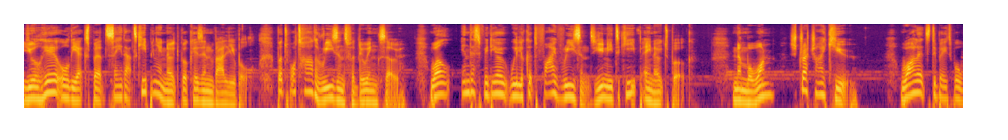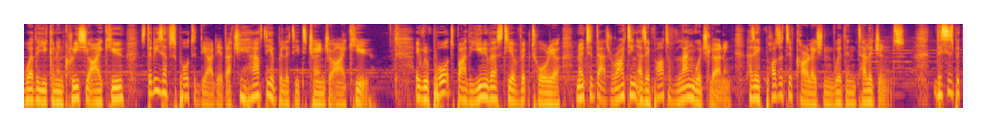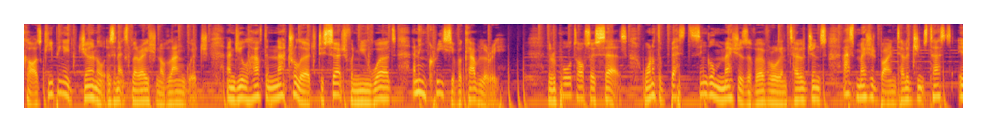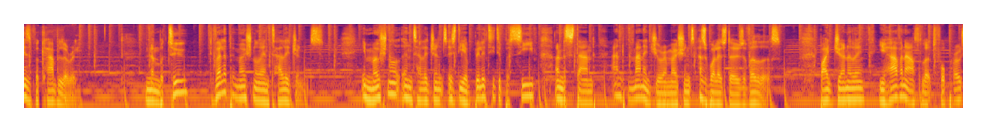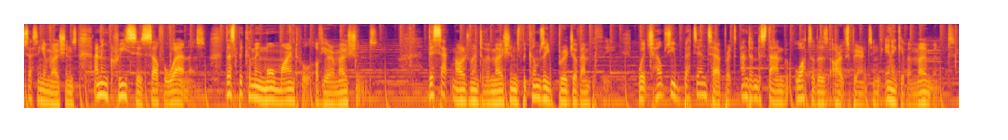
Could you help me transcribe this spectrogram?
You'll hear all the experts say that keeping a notebook is invaluable, but what are the reasons for doing so? Well, in this video we look at 5 reasons you need to keep a notebook. Number 1. Stretch IQ. While it's debatable whether you can increase your IQ, studies have supported the idea that you have the ability to change your IQ. A report by the University of Victoria noted that writing as a part of language learning has a positive correlation with intelligence. This is because keeping a journal is an exploration of language, and you'll have the natural urge to search for new words and increase your vocabulary. The report also says one of the best single measures of overall intelligence as measured by intelligence tests is vocabulary. Number 2. Develop emotional intelligence. Emotional intelligence is the ability to perceive, understand and manage your emotions as well as those of others. By journaling, you have an outlet for processing emotions and increases self-awareness, thus becoming more mindful of your emotions. This acknowledgement of emotions becomes a bridge of empathy, which helps you better interpret and understand what others are experiencing in a given moment.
